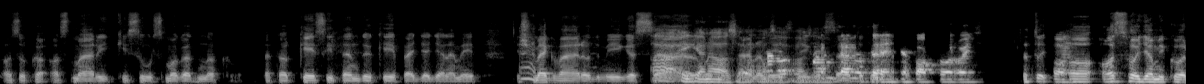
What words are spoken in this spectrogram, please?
azok, azt már így kiszúrsz magadnak, tehát a készítendő kép egy-egy elemét, és hát, megvárod, még összeáll. Ah, igen, az, az, az, az, az, az a szerencsefaktor, hogy tehát, hogy a, az, hogy amikor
